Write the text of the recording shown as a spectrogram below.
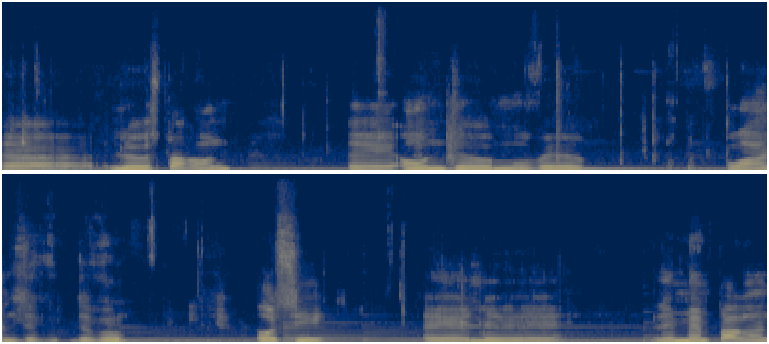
euh, les parents euh, ont de mauvais points de, de vue. Aussi, euh, les, les mêmes parents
